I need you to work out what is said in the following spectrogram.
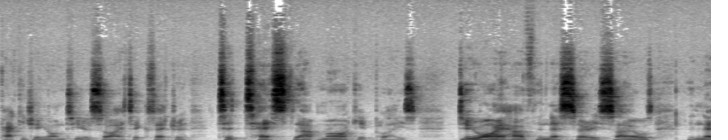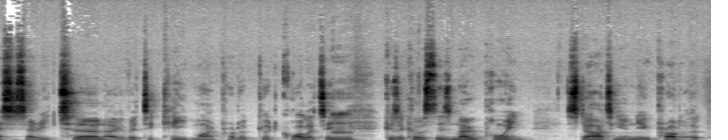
packaging onto your site, etc., to test that marketplace. Do I have the necessary sales, the necessary turnover to keep my product good quality? Because, mm. of course, there's no point starting a new product,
